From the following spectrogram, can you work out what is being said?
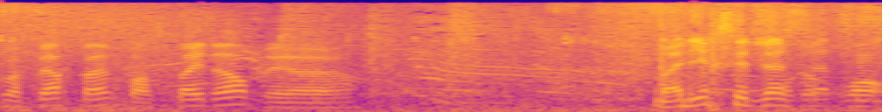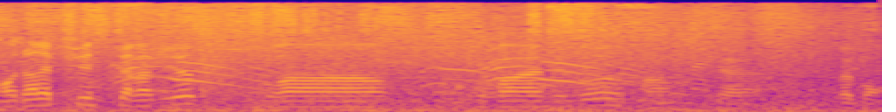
quoi faire quand même, enfin c'est pas énorme, mais euh, On va dire que c'est déjà on, ça. on- on aurait pu espérer mieux pour un, pour un MMO, enfin, donc, euh, mais bon,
